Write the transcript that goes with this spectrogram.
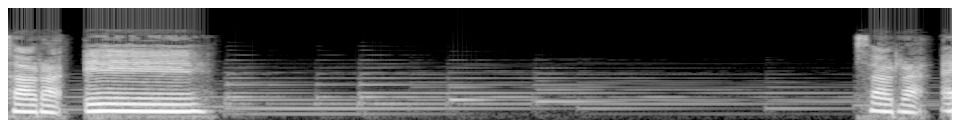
สระเอ สระแอ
